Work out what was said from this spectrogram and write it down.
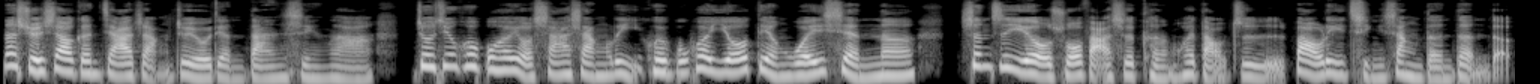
那学校跟家长就有点担心啦，究竟会不会有杀伤力？会不会有点危险呢？甚至也有说法是可能会导致暴力倾向等等的。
